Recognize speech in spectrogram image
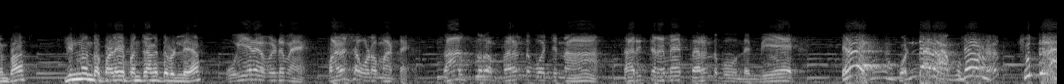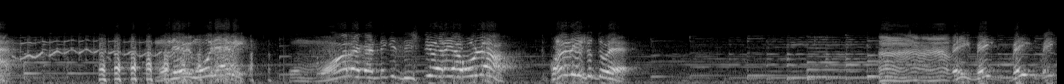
ஏன்பா இன்னும் இந்த பழைய பஞ்சாங்கத்தை விடலையா? உயிரை விடுவேன் பழச விட மாட்டேன். சாஸ்திரம் பிறண்டு போச்சுன்னா சரித்திரமே பிறண்டு போகும் தம்பி. ஏய் கொண்டாடா சுத்துற மூதேவி மூதேவி உன் மோர கண்டிக்கு திஷ்டி வரையா விழும் குழந்தைய சுத்துவே. வெய் வெய் வெய் வெய்.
